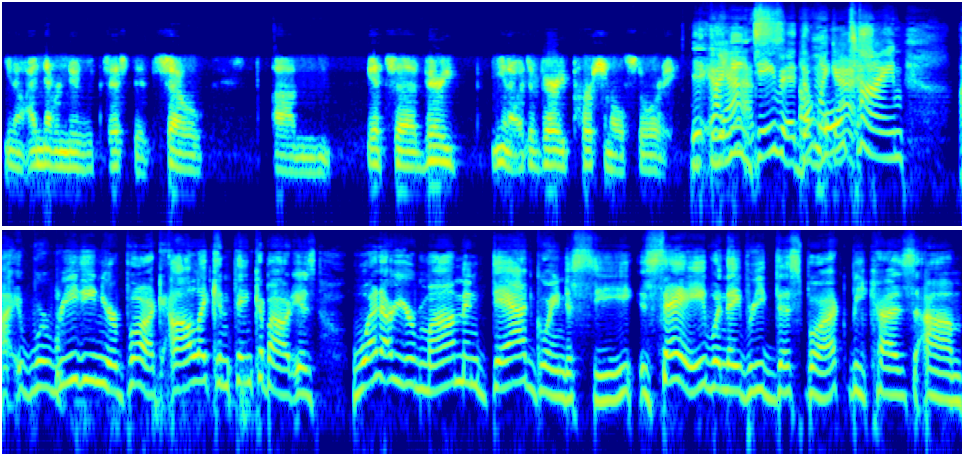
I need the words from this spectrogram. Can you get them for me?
you know, I never knew existed. So, um, it's a very, you know, it's a very personal story. I mean, David, the Oh my whole gosh. time I, we're reading your book, all I can think about is what are your mom and dad going to see say when they read this book? Because um,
